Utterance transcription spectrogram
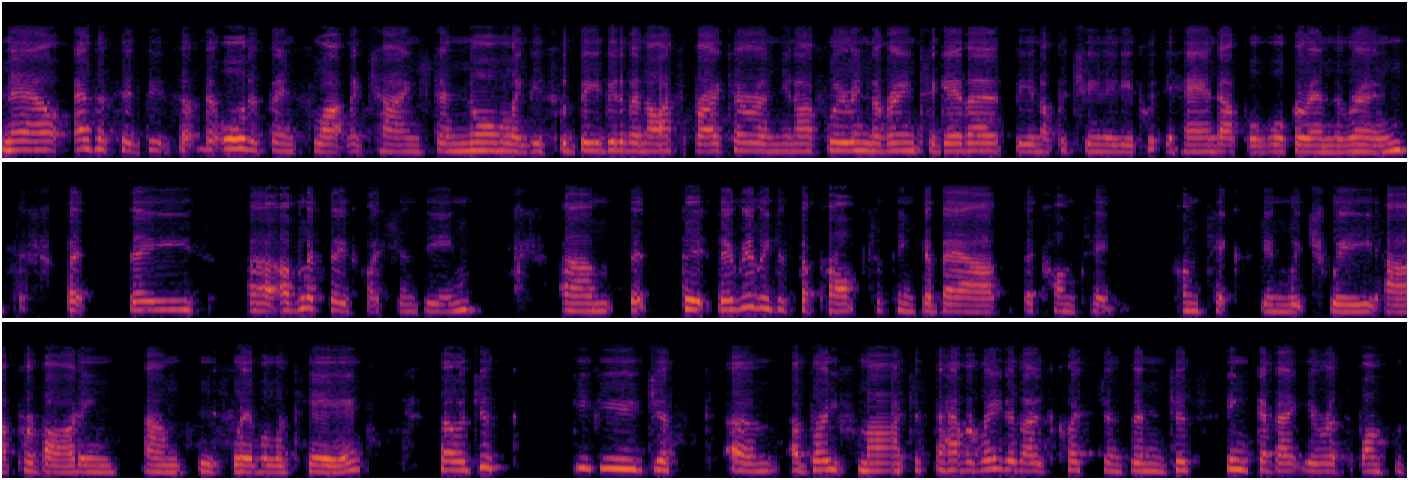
Now, as I said, this, the order's been slightly changed and normally this would be a bit of an icebreaker and, you know, if we're in the room together, it'd be an opportunity to put your hand up or walk around the room. But these, uh, I've left these questions in, um, but they're, really just a prompt to think about the content, context in which we are providing um, this level of care. So I'll just give you just um, a brief moment just to have a read of those questions and just think about your responses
